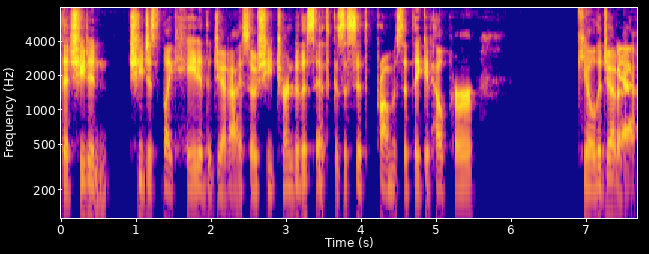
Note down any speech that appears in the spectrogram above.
that she didn't she just like hated the jedi so she turned to the sith because the sith promised that they could help her kill the jedi Yeah.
